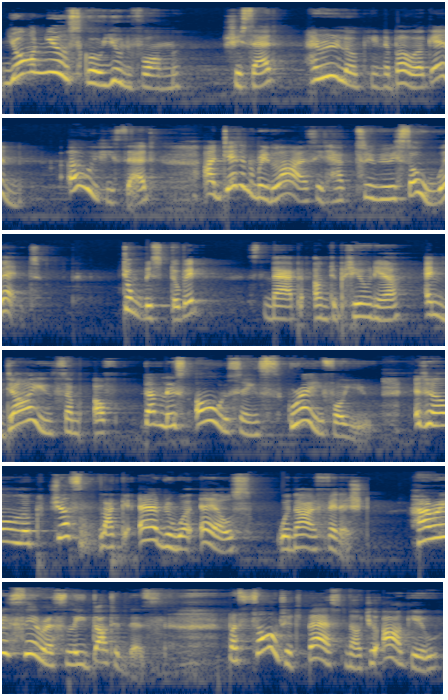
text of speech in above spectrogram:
Your new school uniform, she said. Harry looked in the bowl again. Oh, he said, I didn't realize it had to be so wet. Don't be stupid, snapped Aunt Petunia. I'm dyeing some of Dudley's the things grey for you. It'll look just like everyone else when I've finished. Harry seriously doubted this, but thought it best not to argue.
